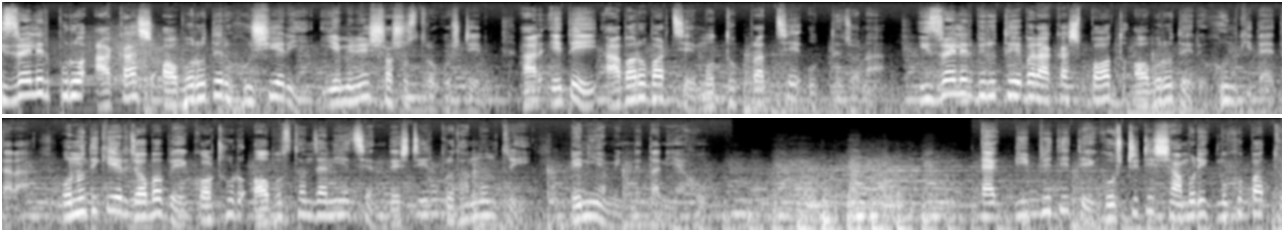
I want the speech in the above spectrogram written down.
ইসরায়েলের পুরো আকাশ অবরোধের হুঁশিয়ারি ইয়েমেনের সশস্ত্র গোষ্ঠীর, আর এতেই আবারও বাড়ছে মধ্যপ্রাচ্যে উত্তেজনা। ইসরায়েলের বিরুদ্ধে এবার আকাশ পথ অবরোধের হুমকি দেয় তারা। অন্যদিকে এর জবাবে কঠোর অবস্থান জানিয়েছেন দেশটির প্রধানমন্ত্রী বেনিয়ামিন নেতানিয়াহু। এক বিবৃতিতে গোষ্ঠীটির সামরিক মুখপাত্র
